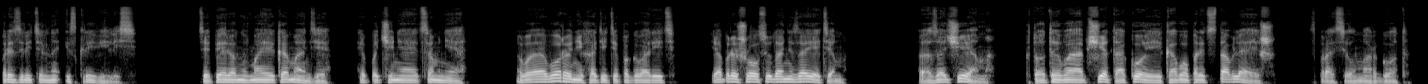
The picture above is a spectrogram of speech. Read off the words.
презрительно искривились. Теперь он в моей команде и подчиняется мне. Вы о вороне хотите поговорить? Я пришел сюда не за этим. А зачем? Кто ты вообще такой и кого представляешь? спросил Маргот.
